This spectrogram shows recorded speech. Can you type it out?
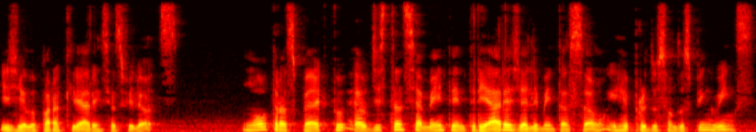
e gelo para criarem seus filhotes. Um outro aspecto é o distanciamento entre áreas de alimentação e reprodução dos pinguins.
